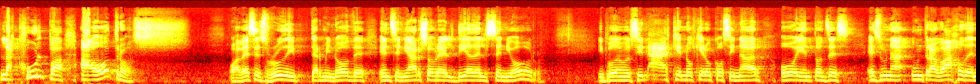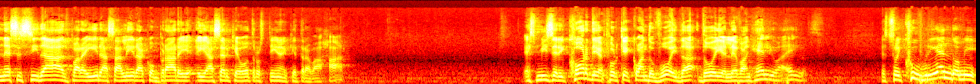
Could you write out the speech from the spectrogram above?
la culpa a otros. O a veces Rudy terminó de enseñar sobre el día del Señor. Y podemos decir, ah, que no quiero cocinar hoy, entonces es una, un trabajo de necesidad para ir a salir a comprar y, hacer que otros tienen que trabajar. Es misericordia porque cuando voy doy el Evangelio a ellos. Estoy cubriendo mi,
